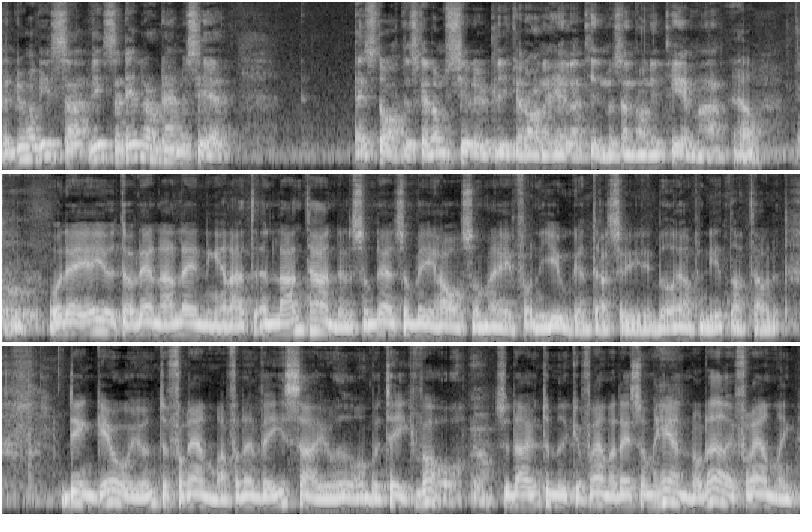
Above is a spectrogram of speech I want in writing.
Ja. Du har vissa, vissa delar av det här museet är statiska. De ser ut likadana hela tiden och sen har ni tema. Ja. Och det är ju utav den anledningen att en lanthandel som den som vi har som är från Jugend, alltså i början på 1900-talet den går ju inte att förändra för den visar ju hur en butik var. Ja. Så det är ju inte mycket att förändra. Det som händer där i förändring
